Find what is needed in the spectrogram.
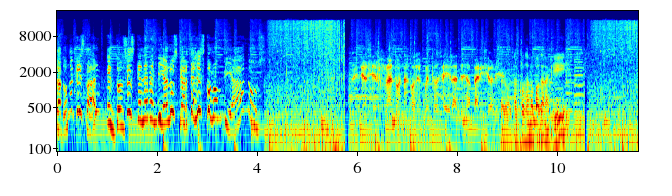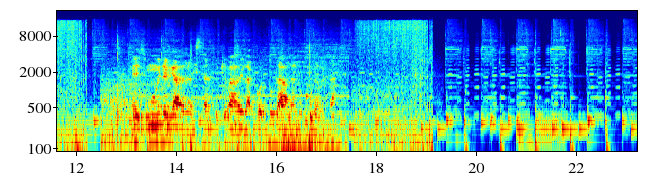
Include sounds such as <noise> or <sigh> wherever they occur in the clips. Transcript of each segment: Metadona cristal? Entonces, ¿qué le vendía a los cárteles colombianos? Desde hace rato andan con el cuento ese de las desapariciones. Pero esas cosas no pasan aquí. Es muy delgada la distancia que va de la cordura a la locura, ¿verdad?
